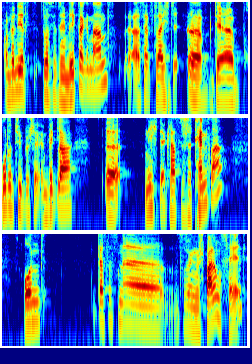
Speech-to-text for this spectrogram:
Und wenn du jetzt, du hast jetzt den Entwickler genannt, er ist jetzt vielleicht äh, der prototypische Entwickler, äh, nicht der klassische Tänzer. Und das ist eine, sozusagen ein Spannungsfeld,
